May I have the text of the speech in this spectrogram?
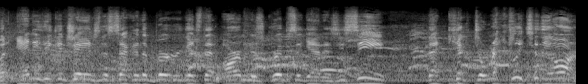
but anything can change the second the Burger gets that arm in his grips again. As you see, that kick directly to the arm.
